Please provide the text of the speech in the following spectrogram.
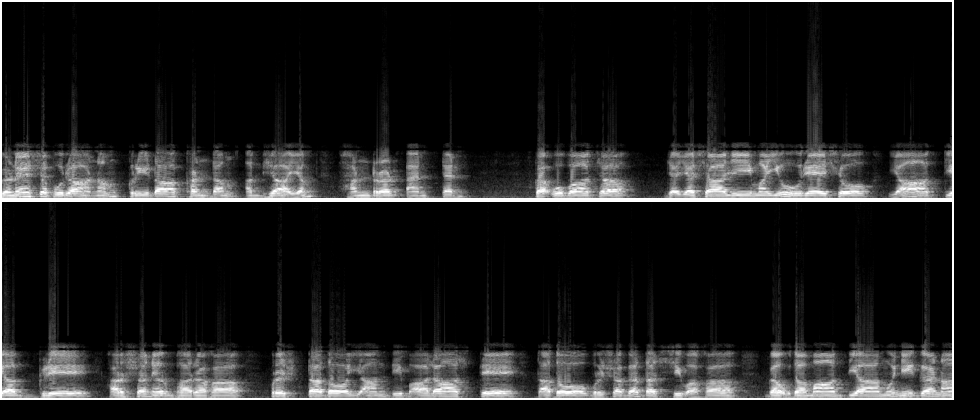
गणेशपुराणं क्रीडाखण्डम् अध्यायं हण्ड्रेड् अण्ड् टेन्। क उवाच जयशाली मयूरेशो यात्यग्रे हर्षनिर्भरः पृष्ठतो यान्ति बालास्ते ततो वृषगदः शिवः मुनिगणा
